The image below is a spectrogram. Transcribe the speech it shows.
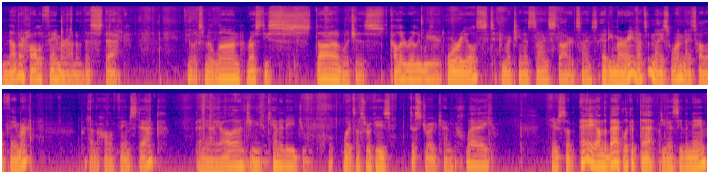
Another Hall of Famer out of this stack. Felix Millan, Rusty Staub, which is colored really weird. Orioles, Tippy Martinez signs, Stoddard signs. Eddie Murray, that's a nice one, nice Hall of Famer. Put that in the Hall of Fame stack. Benny Ayala, Junior Kennedy, George White Sox rookies, destroyed Ken Clay. Here's some, hey, on the back, look at that. Do you guys see the name?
